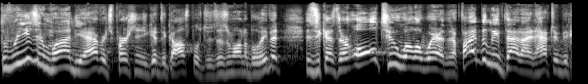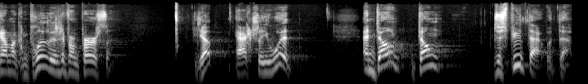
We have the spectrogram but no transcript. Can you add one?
The reason why the average person you give the gospel to doesn't want to believe it is because they're all too well aware that if I believe that, I'd have to become a completely different person. Yep, actually you would. And don't, don't dispute that with them.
